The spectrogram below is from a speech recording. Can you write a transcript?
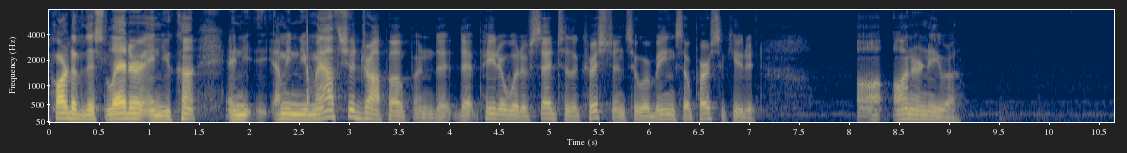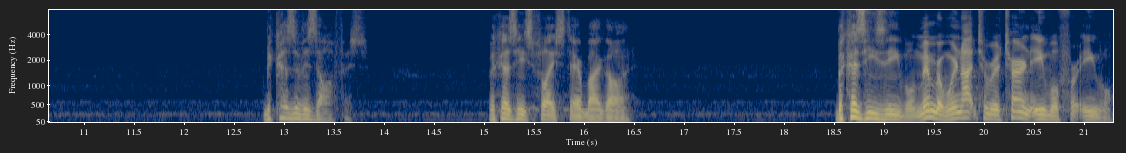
part of this letter, and you come, and I mean, your mouth should drop open that, that Peter would have said to the Christians who were being so persecuted honor Nero. Because of his office, because he's placed there by God, because he's evil. Remember, we're not to return evil for evil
